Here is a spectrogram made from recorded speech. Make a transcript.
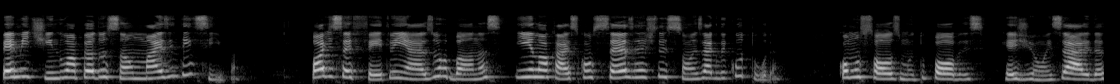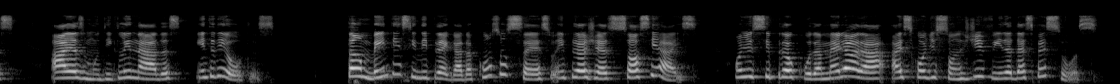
permitindo uma produção mais intensiva pode ser feito em áreas urbanas e em locais com sérias restrições à agricultura, como solos muito pobres, regiões áridas, áreas muito inclinadas, entre outras. Também tem sido empregada com sucesso em projetos sociais, onde se procura melhorar as condições de vida das pessoas.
